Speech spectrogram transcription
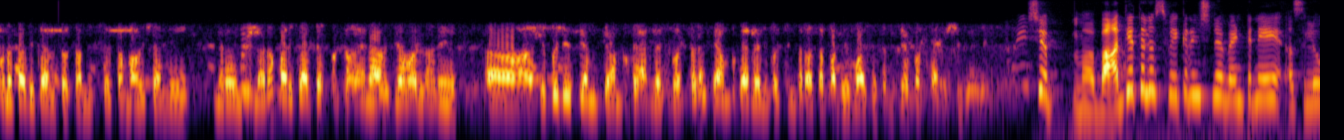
ఉన్నతాధికారులతో సమీక్ష సమావేశాన్ని నిర్వహించున్నారు మరి కాసేపట్లో ఆయన విజయవాడలోని డిప్యూటీ సీఎం క్యాంపు కార్యాలయానికి వస్తారు. క్యాంపు కార్యాలయానికి వచ్చిన తర్వాత పదవి బాధ్యతలు చేపడతారు రమేష్ బాధ్యతలు స్వీకరించిన వెంటనే అసలు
